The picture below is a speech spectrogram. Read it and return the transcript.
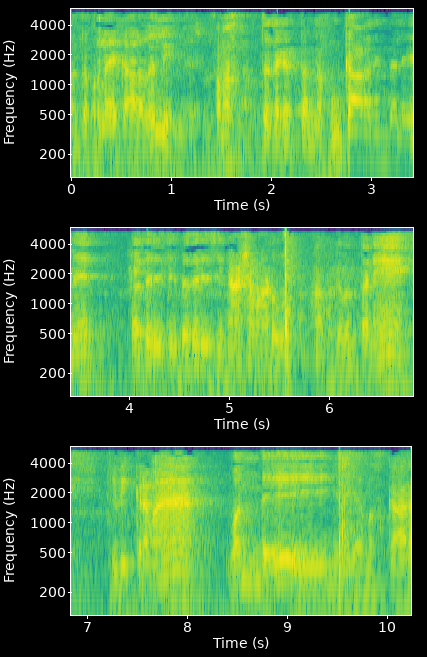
ಅಂತ ಪ್ರಲಯ ಕಾಲದಲ್ಲಿ ಸಮಸ್ತ ಜಗತ್ತನ್ನು ಹುಂಕಾರದಿಂದಲೇನೆ ಹೆದರಿಸಿ ಬೆದರಿಸಿ ನಾಶ ಮಾಡುವಂತಹ ಭಗವಂತನೇ ತ್ರಿವಿಕ್ರಮ, ಒಂದೇ ನಿಮಗೆ ನಮಸ್ಕಾರ.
